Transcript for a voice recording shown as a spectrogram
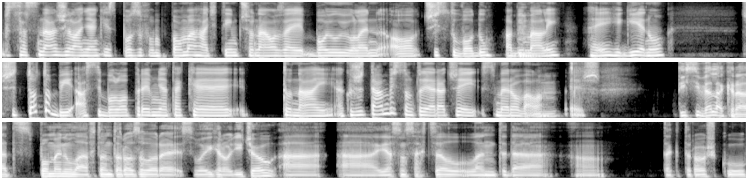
sa snažila nejakým spôsobom pomáhať tým, čo naozaj bojujú len o čistú vodu, aby mm. mali, hej, hygienu. Čiže toto by asi bolo pre mňa také to naj... Akože tam by som to ja radšej smerovala, mm. vieš. Ty si veľakrát spomenula v tomto rozhovore svojich rodičov a, a ja som sa chcel len teda a, tak trošku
